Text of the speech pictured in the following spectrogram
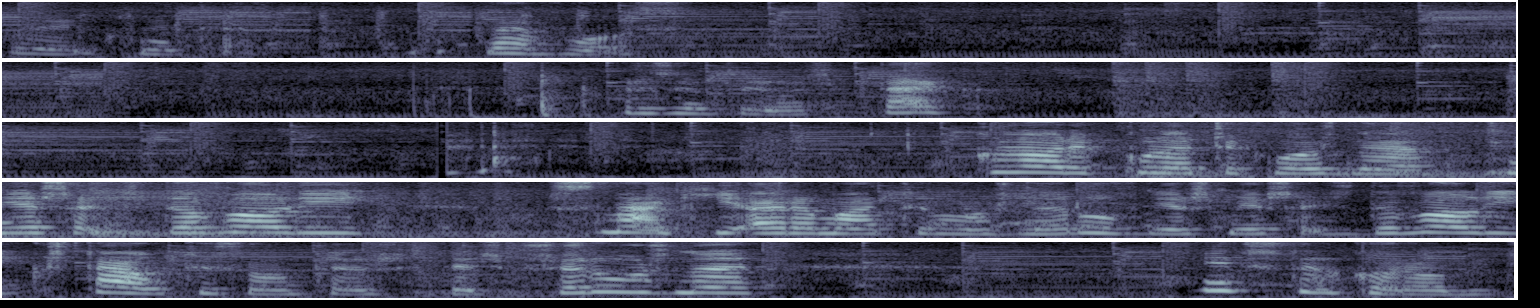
tak, na włos. Prezentują się tak. Kolory kuleczek można mieszać do woli. Smaki, aromaty można również mieszać do woli. Kształty są też widać przeróżne. Nic tylko robić.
